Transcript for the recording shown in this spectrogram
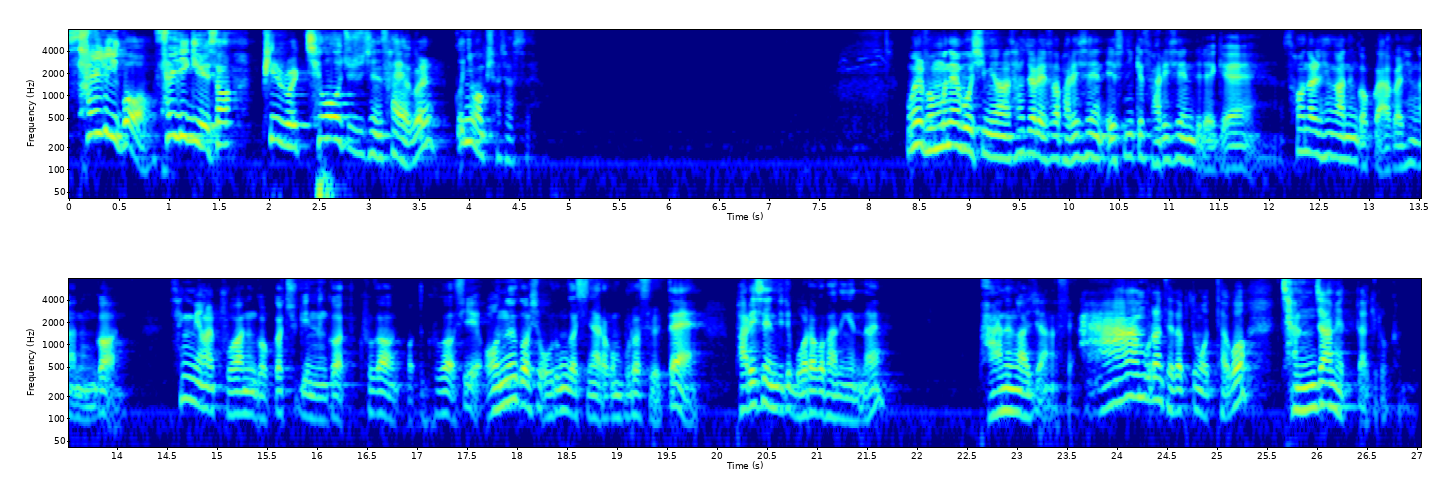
살리고 살리기 위해서 필요를 채워주신 사역을 끊임없이 하셨어요. 오늘 본문에 보시면 사절에서 바리새인 예수님께서 바리새인들에게 선을 행하는 것과 악을 행하는 것, 생명을 구하는 것과 죽이는 것, 그가 그것이 어느 것이 옳은 것이냐라고 물었을 때 바리새인들이 뭐라고 반응했나요? 반응하지 않았어요. 아무런 대답도 못하고 잠잠했다 기록합니다.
